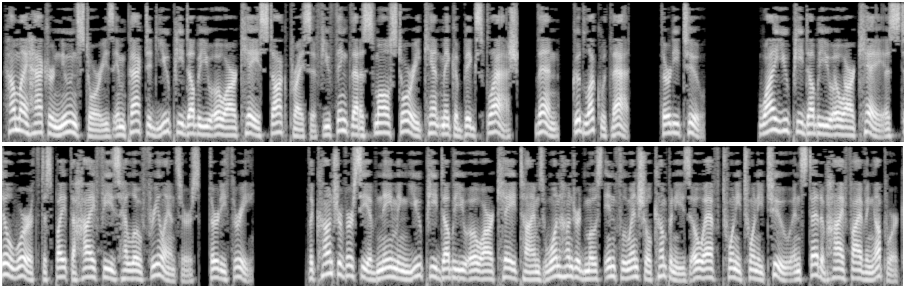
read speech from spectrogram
How my Hacker Noon stories impacted UPWORK stock price. If you think that a small story can't make a big splash, then, good luck with that. 32. Why UPWORK is still worth despite the high fees. Hello, freelancers. 33. The controversy of naming UPWORK times 100 most influential companies OF 2022 instead of high fiving Upwork.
